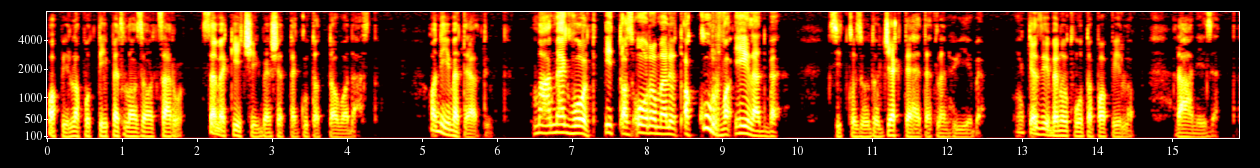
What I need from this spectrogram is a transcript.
Papírlapot tépett le az arcáról, szeme kétségbe esetten kutatta a vadászt. A német eltűnt. Már megvolt, itt az orrom előtt, a kurva életbe! szitkozódott Jack tehetetlen hülyébe. A kezében ott volt a papírlap. Ránézett.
